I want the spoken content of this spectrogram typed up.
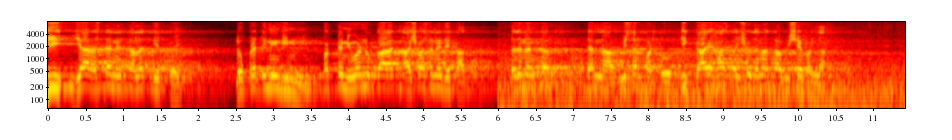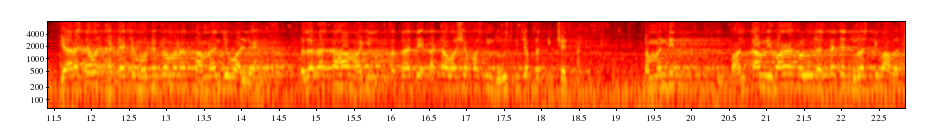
ही या रस्त्याने चालत येत नाही. लोकप्रतिनिधींनी फक्त निवडणूक काळात आश्वासने देतात. तदनंतर त्यांना विसर पडतो की काय हा संशोधनाचा विषय बनला. या रस्त्यावर खड्ड्याचे मोठ्या प्रमाणात साम्राज्य वाढले आहे. सदर रस्ता हा मागील सतरा ते अठरा वर्षापासून दुरुस्तीच्या प्रतीक्षेत आहे. संबंधित बांधकाम विभागाकडून रस्त्याच्या दुरुस्तीबाबत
